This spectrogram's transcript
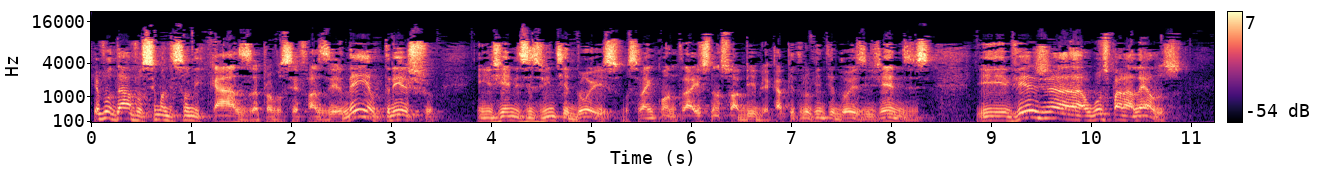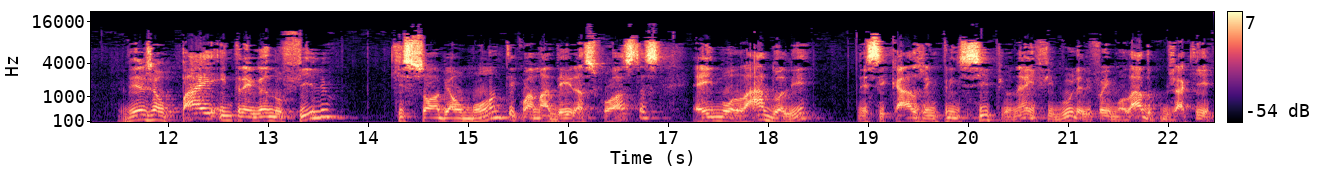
Eu vou dar a você uma lição de casa para você fazer. Leia o trecho em Gênesis 22, você vai encontrar isso na sua Bíblia, capítulo 22 de Gênesis, e veja alguns paralelos. Veja o pai entregando o filho, que sobe ao monte com a madeira às costas, é imolado ali, nesse caso, em princípio, né, em figura, ele foi imolado, já que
